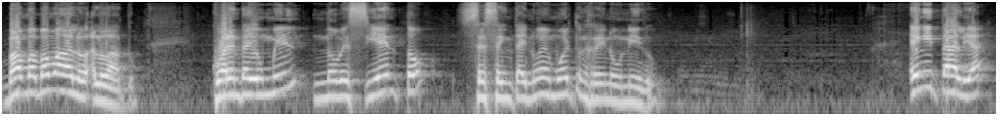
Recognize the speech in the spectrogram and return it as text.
vamos, vamos a dar a los datos. 41.969 muertos en Reino Unido. En Italia,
